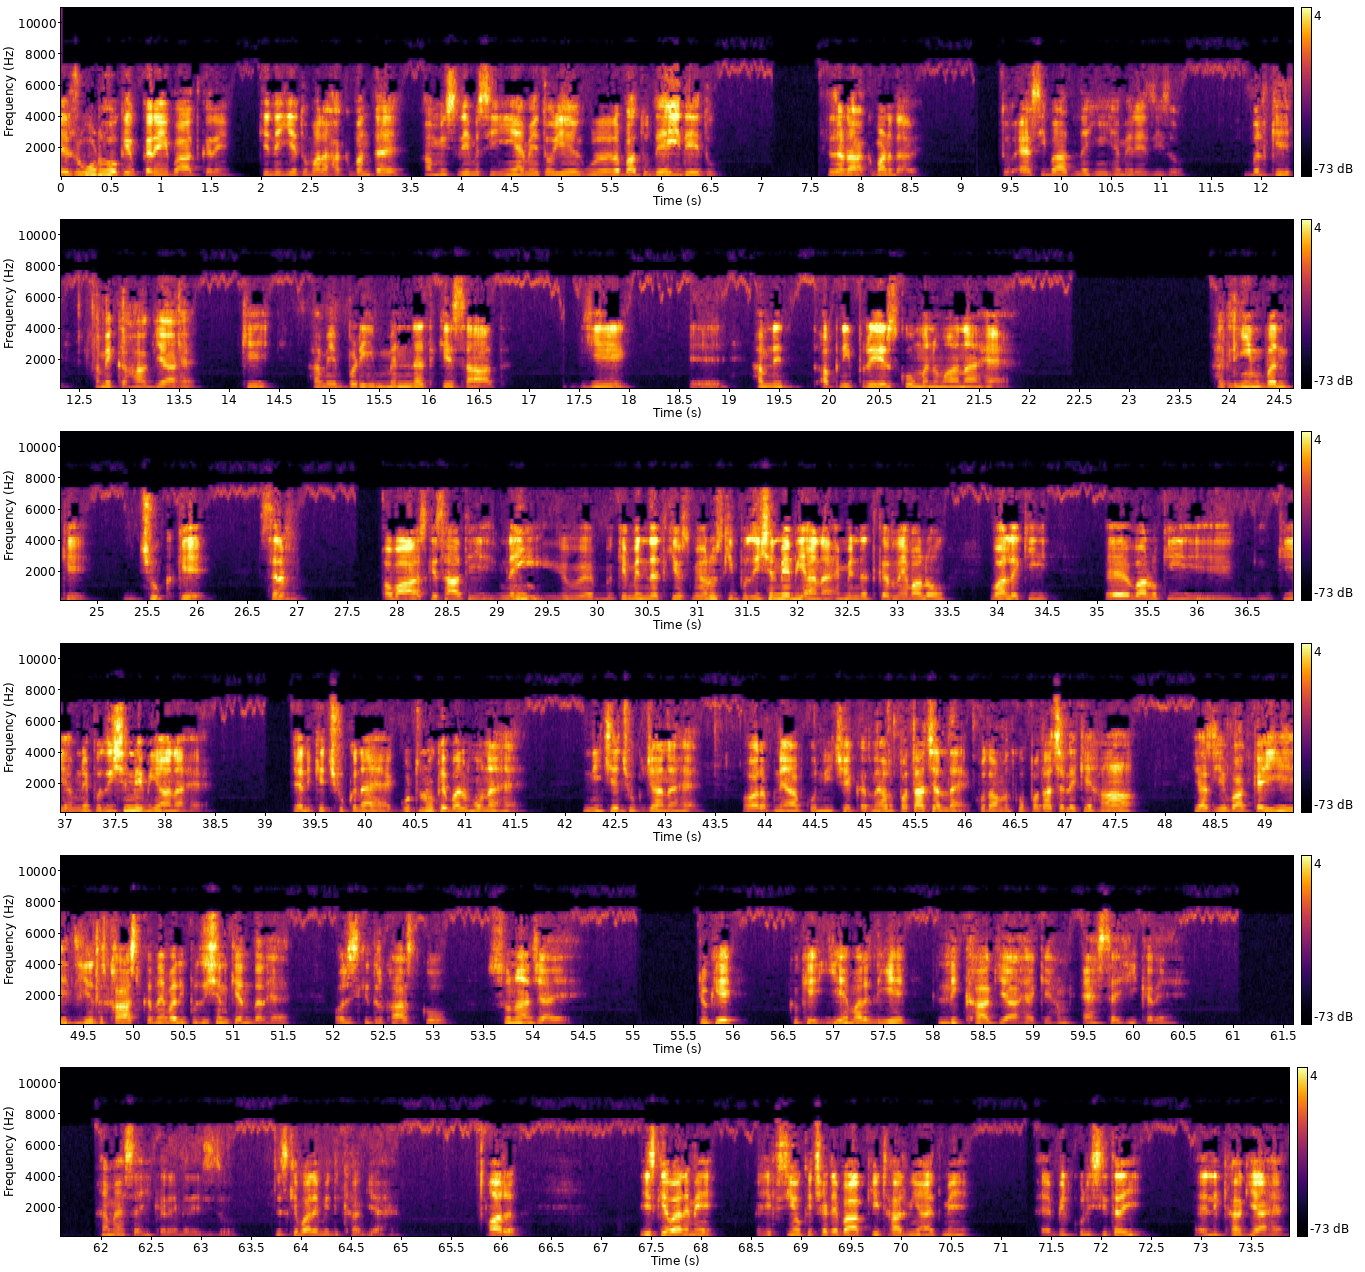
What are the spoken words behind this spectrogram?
रूढ़ होके करें, बात करें। कि नहीं, ये तुम्हारा हक बनता है। हम इसलिए मसीही हैं, हमें तो ये रब्बा तू दे ही दे तू। साड़ा हक बनता है। तो ऐसी बात नहीं है मेरे अजीजों, बल्कि हमें कहा गया है कि हमें बड़ी मिन्नत के साथ ये हमने अपनी प्रेयर्स को मनवाना है। हलीम बन के, झुक के, सिर्फ़ आवाज़ के साथ ही नहीं, कि मिन्नत की उसमें, और उसकी पोजीशन में भी आना है। मिन्नत करने वालों, वाले की वालों की की हमने पोजीशन में भी आना है। यानी कि झुकना है, घुटनों के बल होना है, नीचे झुक जाना है, और अपने आप को नीचे करना है, और पता चलना है। खुदामंद को पता चले कि हाँ यार ये वाकई ये ये दरखास्त करने वाली पोजीशन के अंदर है, और इसकी दरखास्त को सुना जाए। क्योंकि क्योंकि ये हमारे लिए लिखा गया है कि हम ऐसा ही करें। हम ऐसा ही करें मेरे जीजो, जिसके बारे में लिखा गया है। और इसके बारे में इफ्सियों के छठे बाप की अठारहवीं आयत में बिल्कुल इसी तरह ही लिखा गया है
